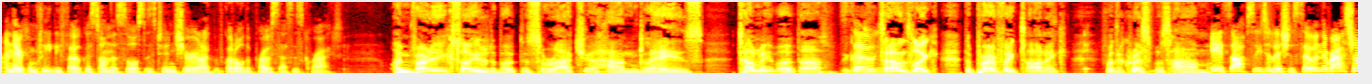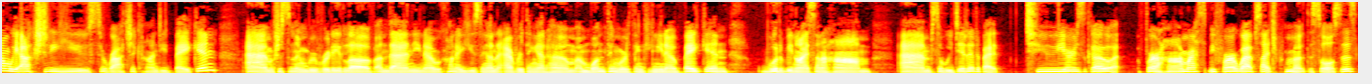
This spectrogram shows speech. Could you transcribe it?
and they're completely focused on the sauces to ensure like we've got all the processes correct. I'm very excited about the sriracha ham glaze. Tell me about that because So- it sounds like the perfect tonic for the Christmas ham. It's absolutely delicious. So in the restaurant, we actually use sriracha candied bacon, um, which is something we really love. And then you know we're kind of using it on everything at home. And one thing we are thinking, you know, bacon would be nice on a ham. Um, so we did it about two years ago for a ham recipe for our website to promote the sauces,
